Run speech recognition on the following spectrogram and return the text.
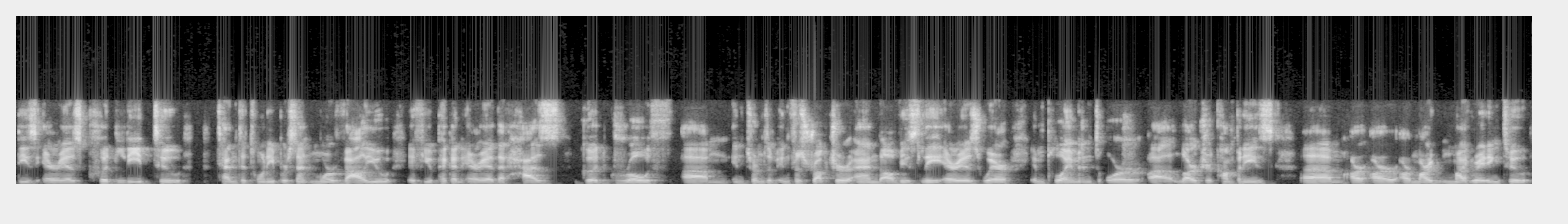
these areas could lead to 10 to 20% more value if you pick an area that has good growth um, in terms of infrastructure and obviously areas where employment or uh, larger companies um, are, are, are migrating to.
